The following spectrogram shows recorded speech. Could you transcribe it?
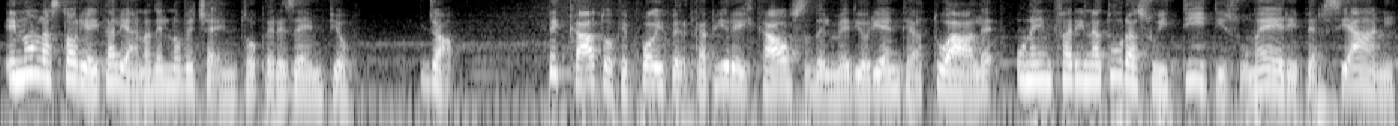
e non la storia italiana del Novecento, per esempio. Già. Peccato che poi per capire il caos del Medio Oriente attuale, una infarinatura su Ittiti, Sumeri, Persiani,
